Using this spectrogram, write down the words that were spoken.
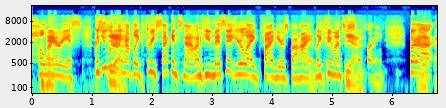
hilarious because right. you literally yeah. have like three seconds now, and if you miss it, you're like five years behind. Like three months is yeah. so funny, but uh, yeah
